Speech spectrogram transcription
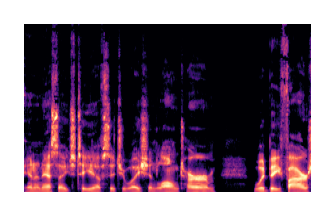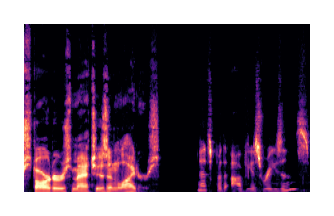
in an SHTF situation long term, would be fire starters, matches, and lighters. That's for the obvious reasons,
